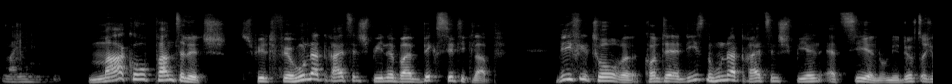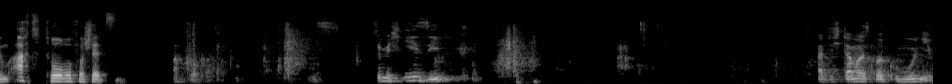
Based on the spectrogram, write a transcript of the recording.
Nein. Marco Pantelic spielt für 113 Spiele beim Big City Club. Wie viele Tore konnte er in diesen 113 Spielen erzielen? Und ihr dürft euch um acht Tore verschätzen. Ach, locker. Ist ziemlich easy. Hatte ich damals bei Communio.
